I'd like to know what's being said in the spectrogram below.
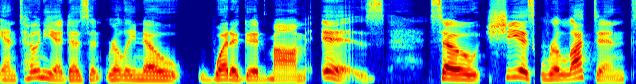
Antonia doesn't really know what a good mom is. So she is reluctant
